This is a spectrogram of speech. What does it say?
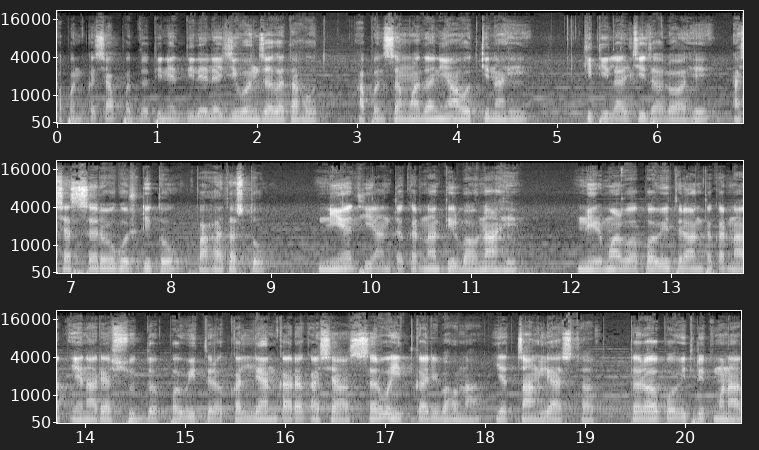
आपण कशा पद्धतीने दिलेले जीवन जगत आहोत आपण समाधानी आहोत की नाही किती लालची झालो आहे अशा सर्व गोष्टी तो पाहत असतो. नियत ही अंतकरणातील भावना आहे. निर्मळ व पवित्र अंतकरणात येणाऱ्या शुद्ध पवित्र कल्याणकारक अशा सर्व हितकारी भावना या चांगल्या असतात. तर अपवित्रित मनात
